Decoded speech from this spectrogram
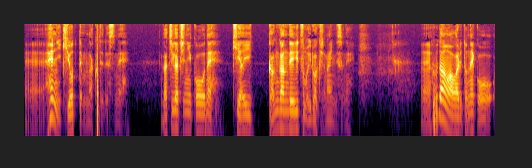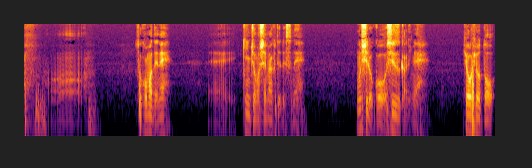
えー、変に気負ってもなくてですね、ガチガチにこうね、気合ガンガンでいつもいるわけじゃないんですよね。えー、普段は割とね、こう、そこまでね、えー、緊張もしてなくてですね、むしろこう静かにね、ひょうひょうと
